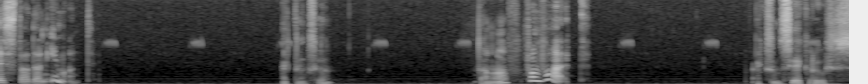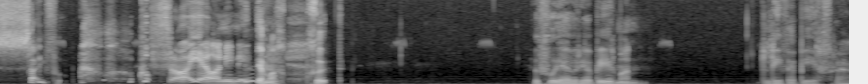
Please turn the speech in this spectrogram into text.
Is daar dan iemand? Ek dink so. Dan af. Van wat? Ek is onseker hoe sy voel. Hoekom vra jy haar nie net? Ja, maar goed. Hoe voel jy oor jou buurman? Liewe buurvrou.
